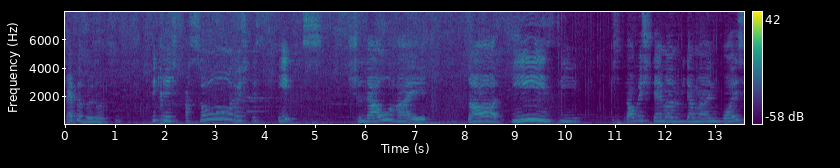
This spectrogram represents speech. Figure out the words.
Treppe benutzen. Wie kriege ich. Ach so, durch das X. Schlauheit. So, easy. Ich glaube, ich stelle mal wieder meinen Voice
